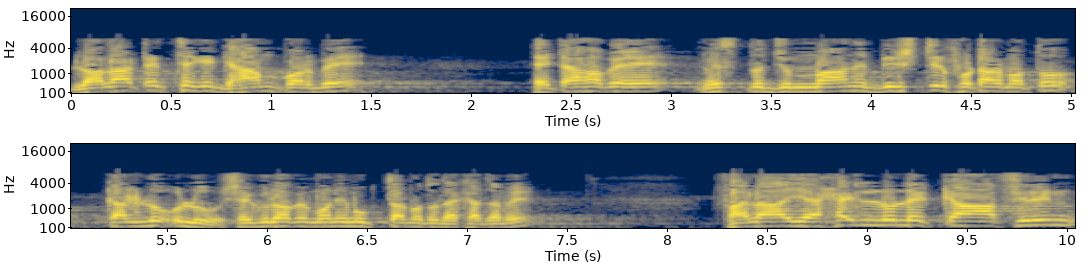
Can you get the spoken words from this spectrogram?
ললাটের থেকে ঘাম পড়বে। এটা হবে মিসলু জুম্মান বৃষ্টির ফোটার মতো কাল্লু উলু সেগুলো হবে মণিমুক্তার মতো দেখা যাবে। ফালা ইয়াহিল্লুলে কাফিরিন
